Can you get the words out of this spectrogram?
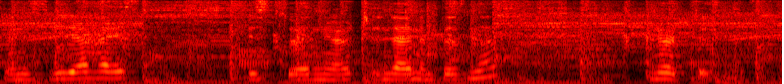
wenn es wieder heißt, bist du ein Nerd in deinem Business? Nerd Business.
